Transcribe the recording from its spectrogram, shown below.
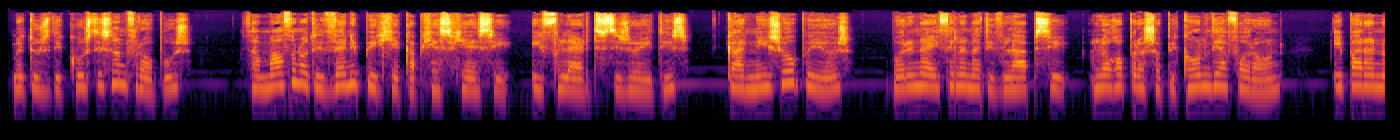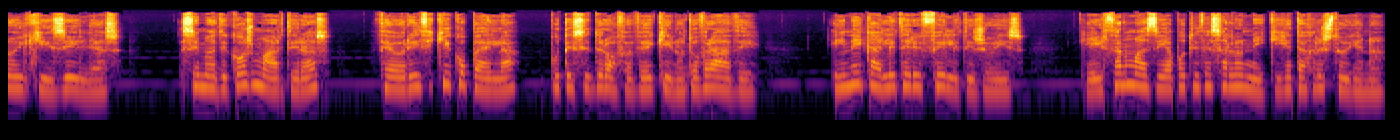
με τους δικούς της ανθρώπους θα μάθουν ότι δεν υπήρχε κάποια σχέση ή φλερτ στη ζωή της, κανείς ο οποίος μπορεί να ήθελε να τη βλάψει λόγω προσωπικών διαφορών ή παρανοϊκή ζήλιας. Σημαντικός μάρτυρας θεωρήθηκε η κοπέλα που τη συντρόφευε εκείνο το βράδυ. Είναι η καλύτερη φίλη της ζωής και ήρθαν μαζί από τη Θεσσαλονίκη για τα Χριστούγεννα.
